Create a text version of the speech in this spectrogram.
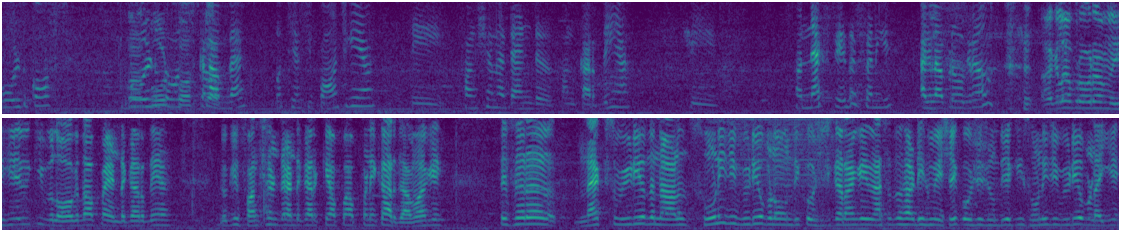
골ਡ ਕੋਸਟ 골ਡ ਕੋਸਟ ਕਲੱਬ ਹੈ। ਉੱਥੇ ਅਸੀਂ ਪਹੁੰਚ ਗਏ ਹਾਂ ਤੇ ਫੰਕਸ਼ਨ ਅਟੈਂਡ ਹੁਣ ਕਰਦੇ ਹਾਂ। ਤੇ ਹੁਣ ਨੈਕਸਟ ਇਹ ਦੱਸਣਗੇ। ਅਗਲਾ ਪ੍ਰੋਗਰਾਮ ਅਗਲਾ ਪ੍ਰੋਗਰਾਮ ਇਹੀ ਹੈ ਵੀ ਕਿ ਵਲੌਗ ਦਾ end ਕਰਦੇ ਆ ਕਿਉਂਕਿ ਫੰਕਸ਼ਨ ਅਟੈਂਡ ਕਰਕੇ ਆਪਾਂ ਆਪਣੇ ਘਰ ਜਾਵਾਂਗੇ। ਤੇ ਫਿਰ ਨੈਕਸਟ ਵੀਡੀਓ ਦੇ ਨਾਲ ਸੋਹਣੀ ਜੀ ਵੀਡੀਓ ਬਣਾਉਣ ਦੀ ਕੋਸ਼ਿਸ਼ ਕਰਾਂਗੇ। ਵੈਸੇ ਤਾਂ ਸਾਡੀ ਹਮੇਸ਼ਾ ਹੀ ਕੋਸ਼ਿਸ਼ ਹੁੰਦੀ ਹੈ ਕਿ ਸੋਹਣੀ ਜੀ ਵੀਡੀਓ ਬਣਾਈਏ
